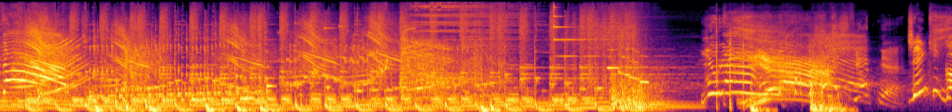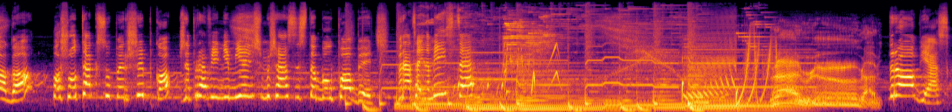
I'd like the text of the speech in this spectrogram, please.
Start! Szybko, że prawie nie mieliśmy szansy z tobą pobyć. Wracaj na miejsce! Drobiazg.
